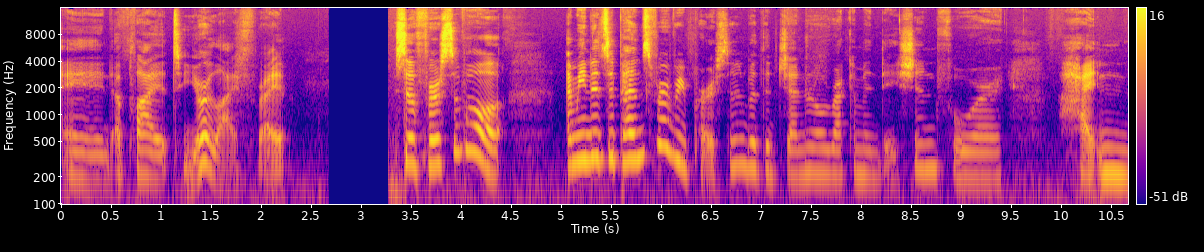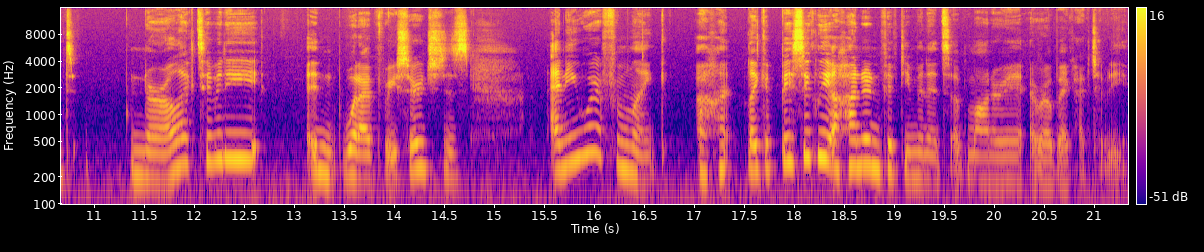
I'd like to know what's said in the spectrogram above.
and apply it to your life, right? So, first of all, I mean, it depends for every person, but the general recommendation for heightened neural activity and what I've researched is anywhere from like a, like basically 150 minutes of moderate aerobic activity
